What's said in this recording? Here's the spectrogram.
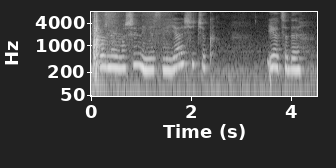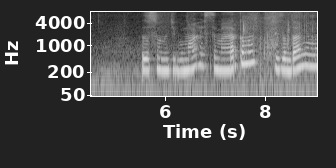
У кожної машини є свій ящичок. І оце де засунуті бумаги з цимерками, з завданнями.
